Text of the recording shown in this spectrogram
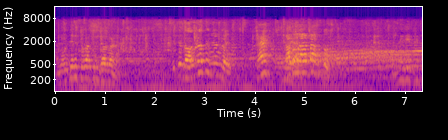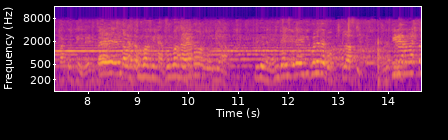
আমি ওইখানে তোলা তুমি ধরবে না। এটা ধরবে না তো ভাই। হ্যাঁ? তারপর আরেকটা আছে তো। আপনি যে পাথর দেই, ready এই, এই, এই, দাও, করে। দাও। ফুল বলবি না, ফুল বলবি না। কি দেবেন? এটা কি খুলে দেবো? প্লাস্টিক একটা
